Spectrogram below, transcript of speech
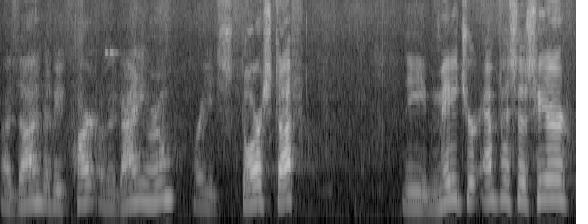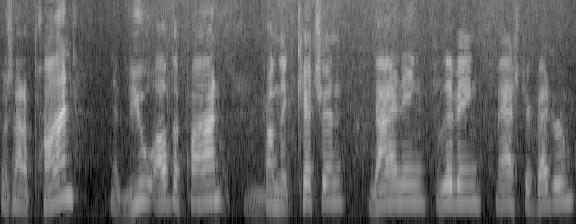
uh, done to be part of the dining room where you'd store stuff. The major emphasis here was on a pond, the view of the pond from the kitchen, dining, living, master bedroom.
